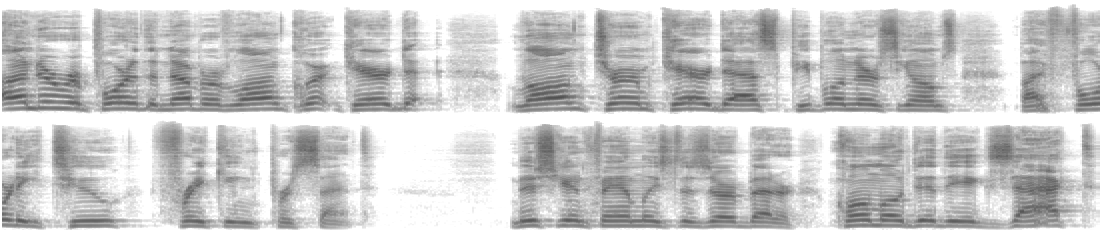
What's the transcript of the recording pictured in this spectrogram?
underreported the number of long care de- long-term care deaths, people in nursing homes by 42 freaking percent. Michigan families deserve better. Cuomo did the exact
